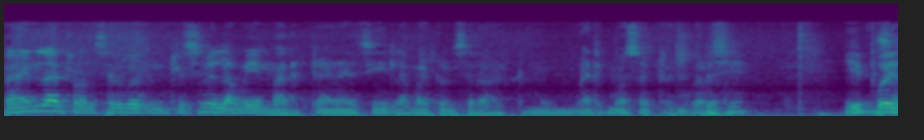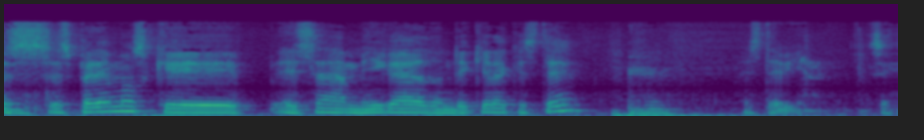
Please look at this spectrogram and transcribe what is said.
Para la conservo, inclusive la voy a marcar así, la voy a conservar como un hermoso recuerdo. Pues sí. Y pues esperemos que esa amiga donde quiera que esté esté bien. Sí.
